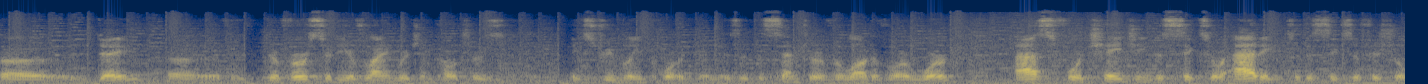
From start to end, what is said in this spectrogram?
uh, uh, Extremely important and is at the center of a lot of our work. As for changing the six or adding to the six official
